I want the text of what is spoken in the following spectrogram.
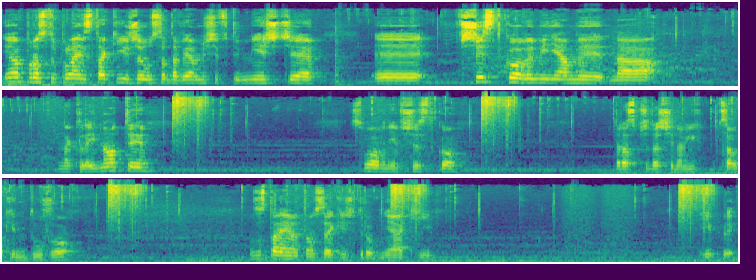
I po prostu plan jest taki, że ustanawiamy się w tym mieście. Yy, wszystko wymieniamy na, na klejnoty. Słownie wszystko. Teraz przyda się nam ich całkiem dużo. Zostawiamy tam sobie jakieś drobniaki. I pyk.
